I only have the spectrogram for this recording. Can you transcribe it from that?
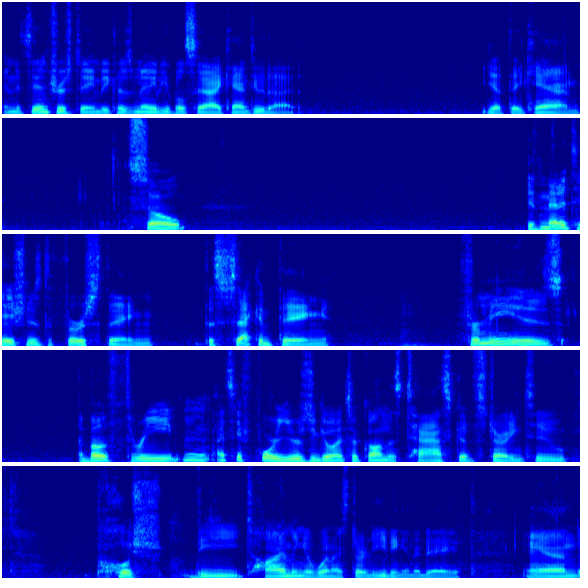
And it's interesting because many people say, I can't do that. Yet they can. So if meditation is the first thing, the second thing for me is about three, hmm, I'd say four years ago, I took on this task of starting to push the timing of when I start eating in a day. And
